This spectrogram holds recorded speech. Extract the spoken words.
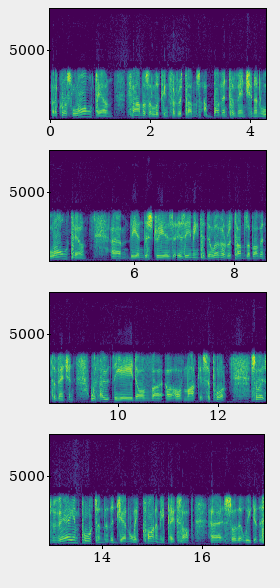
But of course, long-term, farmers are looking for returns above intervention, and long-term, um, the industry is, is aiming to deliver returns above intervention without the aid of uh, of market support. So it's very important that the general economy picks up uh, so that we get the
